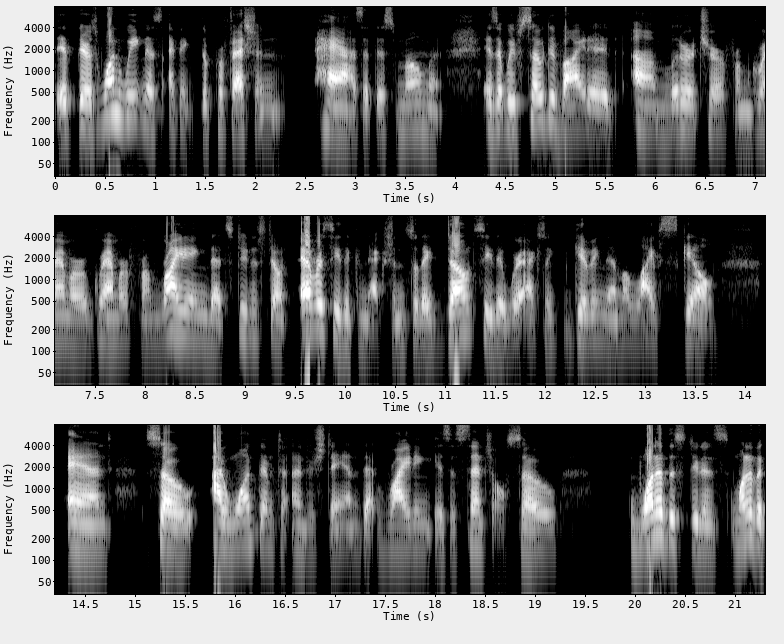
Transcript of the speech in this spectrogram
if there's one weakness I think the profession has at this moment is that we've so divided um, literature from grammar, grammar from writing, that students don't ever see the connection. So they don't see that we're actually giving them a life skill. And so I want them to understand that writing is essential. So one of the students, one of the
